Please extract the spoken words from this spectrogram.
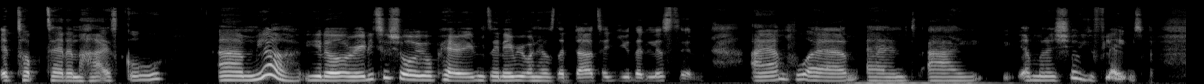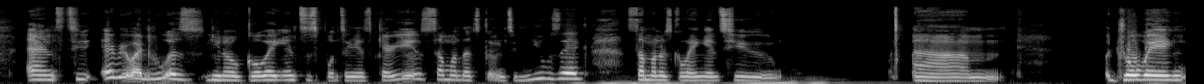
a top 10 in high school. Um, yeah, you know, ready to show your parents and everyone else that doubted you that listen, I am who I am and I am gonna show you flames. And to everyone who is, you know, going into spontaneous careers, someone that's going to music, someone who's going into um drawing,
